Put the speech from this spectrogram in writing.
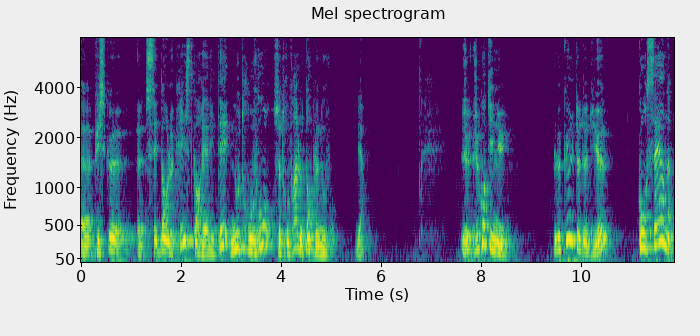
euh, puisque euh, c'est dans le Christ qu'en réalité nous trouverons, se trouvera le temple nouveau. Bien. Je continue. Le culte de Dieu concerne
